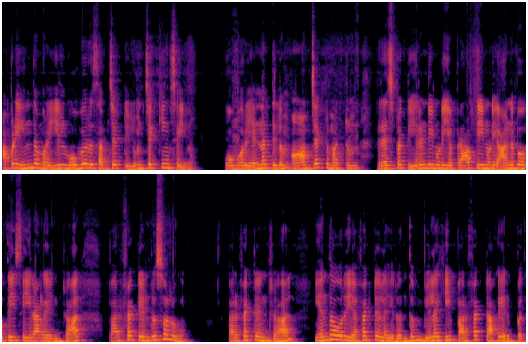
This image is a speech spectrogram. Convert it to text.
அப்படி இந்த முறையில் ஒவ்வொரு சப்ஜெக்டிலும் செக்கிங் செய்யணும். ஒவ்வொரு எண்ணத்திலும் ஆப்ஜெக்ட் மற்றும் ரெஸ்பெக்ட் இரண்டினுடைய பிராப்தியினுடைய அனுபவத்தை செய்கிறாங்க என்றால் பர்ஃபெக்ட் என்று சொல்லுவோம். பர்ஃபெக்ட் என்றால் எந்த ஒரு எஃபெக்டில் இருந்தும் விலகி பர்ஃபெக்டாக இருப்பது.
